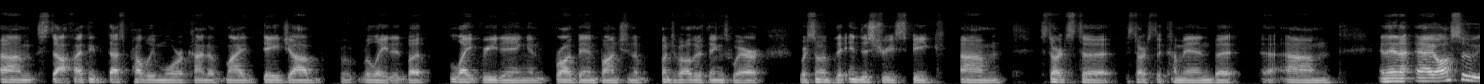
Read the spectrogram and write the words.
um, stuff. I think that's probably more kind of my day job related, but light reading and broadband bunch and a bunch of other things where where some of the industry speak um, starts to starts to come in. But uh, um, and then I also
